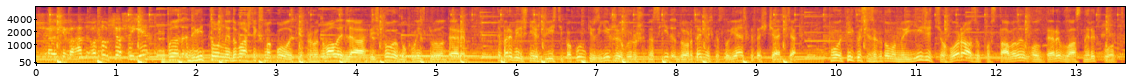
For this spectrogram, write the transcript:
Чекай, що ще багато. Ото все, що є. Понад дві тонни домашніх смаколиків приготували для військових буковинські волонтери. Тепер більш ніж 200 пакунків з їжею вирушать на схід до Артемівська, Слов'янська та щастя. По кількості заготованої їжі цього разу поставили волонтери власний рекорд.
